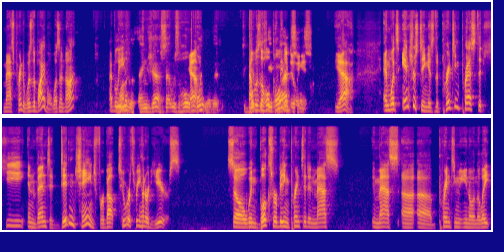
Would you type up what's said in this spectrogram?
mass printed was the bible was it not? I believe one of the things yes that was the whole yeah. point of it that was the, whole point access. of doing it. Yeah. And what's interesting is the printing press that he invented didn't change for about two or three hundred years. So when books were being printed in mass mass uh, uh, printing, you know, in the late,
